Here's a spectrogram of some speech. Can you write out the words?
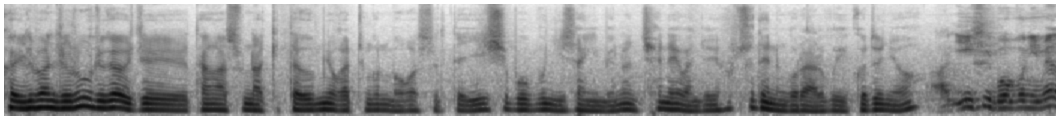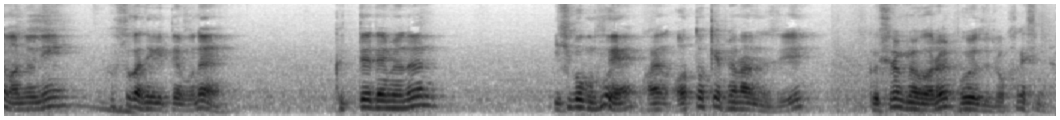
그 일반적으로 우리가 이제 당화수나 기타 음료 같은 걸 먹었을 때 25분 이상이면은 체내에 완전히 흡수되는 걸로 알고 있거든요. 아, 25분이면 완전히 흡수가 되기 때문에 그때 되면은 25분 후에 과연 어떻게 변하는지 그 실험 결과를 보여드리도록 하겠습니다.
